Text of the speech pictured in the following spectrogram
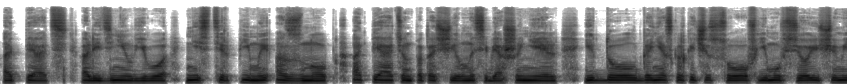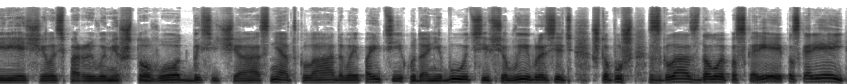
опять оледенил его нестерпимый озноб, опять он потащил на себя шинель, и долго, несколько часов, ему все еще мерещилось порывами, что вот бы сейчас, не откладывая, пойти куда-нибудь и все выбросить, чтоб уж с глаз долой поскорей, поскорей.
